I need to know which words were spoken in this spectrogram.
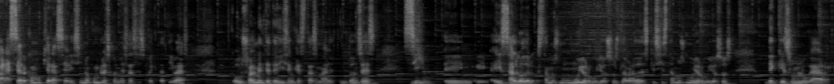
para ser como quieras ser y si no cumples con esas expectativas, usualmente te dicen que estás mal. Entonces, sí, eh, es algo de lo que estamos muy orgullosos. La verdad es que sí estamos muy orgullosos de que es un lugar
